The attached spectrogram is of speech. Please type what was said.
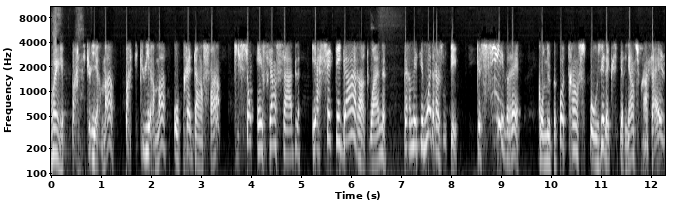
Euh, et particulièrement, particulièrement auprès d'enfants qui sont influençables. Et à cet égard, Antoine, permettez-moi de rajouter que s'il est vrai qu'on ne peut pas transposer l'expérience française,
